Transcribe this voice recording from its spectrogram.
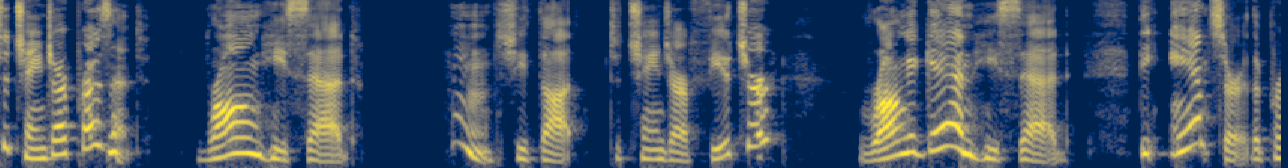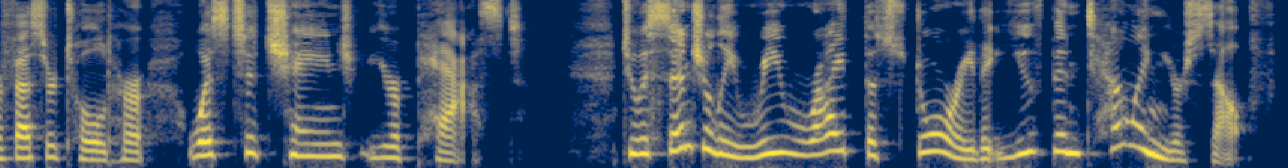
To change our present. Wrong, he said. Hmm, she thought, To change our future? Wrong again, he said. The answer, the professor told her, was to change your past, to essentially rewrite the story that you've been telling yourself,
